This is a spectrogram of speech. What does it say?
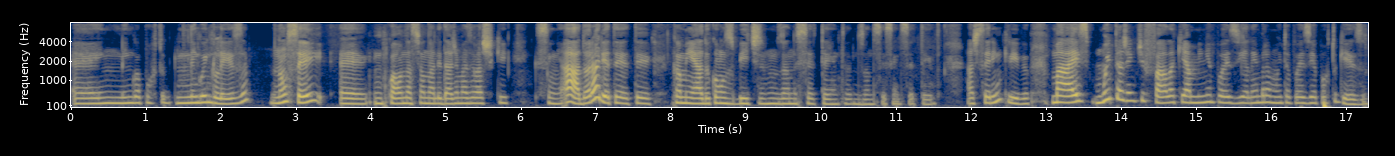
é, em, língua portu... em língua inglesa. Não sei é, em qual nacionalidade, mas eu acho que, sim. Ah, adoraria ter, ter caminhado com os beats nos anos 70, nos anos 60 e 70. Acho que seria incrível. Mas muita gente fala que a minha poesia lembra muito a poesia portuguesa.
